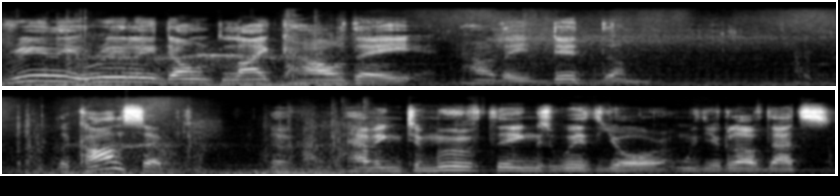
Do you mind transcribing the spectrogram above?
really, really don't like how they how they did them. The concept of having to move things with your with your glove that's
